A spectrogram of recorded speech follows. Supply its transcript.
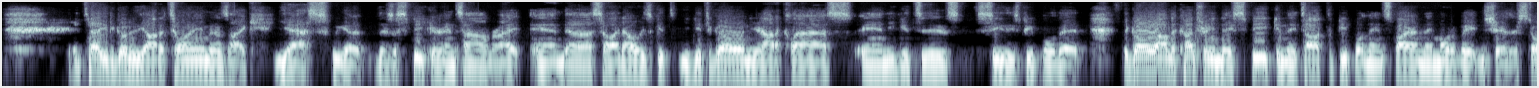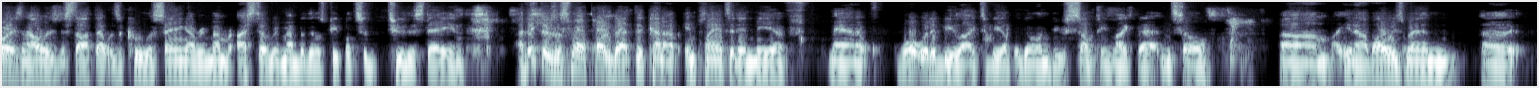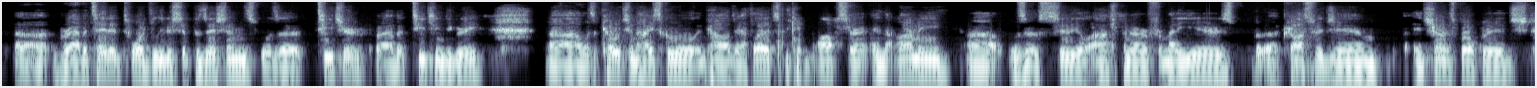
tell you to go to the auditorium and it's like, yes, we got, it. there's a speaker in town. Right. And, uh, so I'd always get, you get to go and you're out of class and you get to see these people that they go around the country and they speak and they talk to people and they inspire and they motivate and share their stories. And I always just thought that was the coolest thing. I remember, I still remember those people to, to this day. And I think there's a small part of that that kind of implanted in me of, man, what would it be like to be able to go and do something like that? And so, um, you know, I've always been uh, uh, gravitated towards leadership positions. Was a teacher. I have a teaching degree. Uh, was a coach in high school and college athletics. Became an officer in the army. Uh, was a serial entrepreneur for many years. CrossFit gym, insurance brokerage,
